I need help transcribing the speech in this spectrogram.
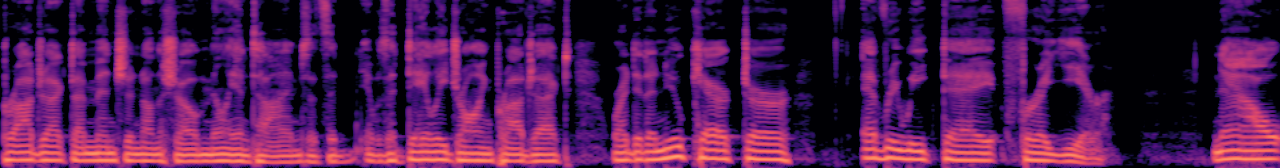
project I mentioned on the show a million times. It's a it was a daily drawing project where I did a new character every weekday for a year. Now,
